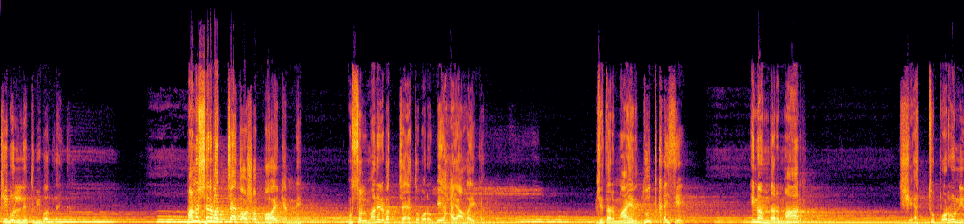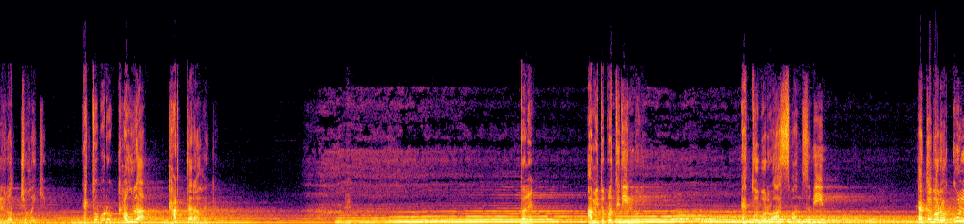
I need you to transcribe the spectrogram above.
কি বললে তুমি বদলাইতে? মানুষের বাচ্চা এত অসভ্য হয় কেমনে? মুসলমানের বাচ্চা এত বড় বেহায়া হয় কেমনে? যে তার মায়ের দুধ খাইছে, ইমানদার মার, সে এত বড় নির্লজ্জ হয় কেন এত বড় ঘাউরা, ঘাটতারা হয় কেন? বলেন, আমি তো প্রতিদিন বলি, এত বড় আসমান, জমিন, এত বড় কুল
